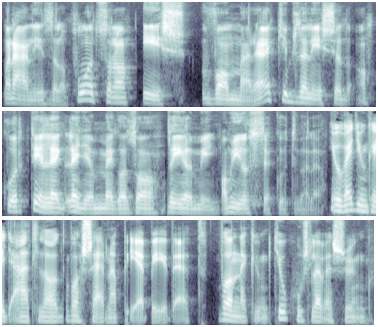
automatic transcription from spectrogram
ránézel a polcra, és van már elképzelésed, akkor tényleg legyen meg az az élmény, ami összeköt vele. Jó, vegyünk egy átlag vasárnapi ebédet. Van nekünk tyúkhúslevesünk,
